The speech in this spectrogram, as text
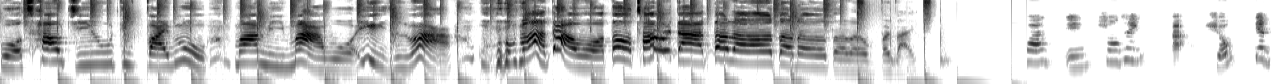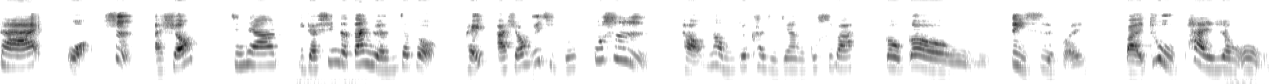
我超级无敌白目，妈咪骂我一直骂，我骂到我都超会打，哒了哒了哒了，拜拜。欢迎收听阿熊电台，我是阿熊，今天一个新的单元叫做。陪阿雄一起读故事，好，那我们就开始今天的故事吧。Go Go！第四回，白兔派任务，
